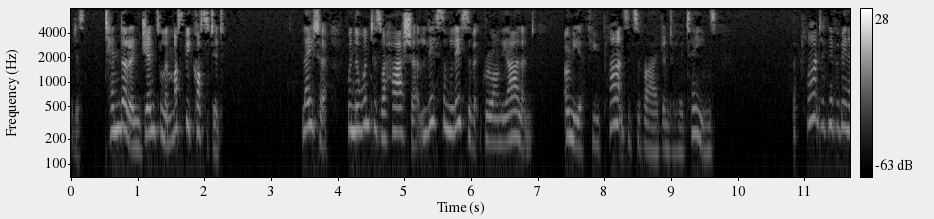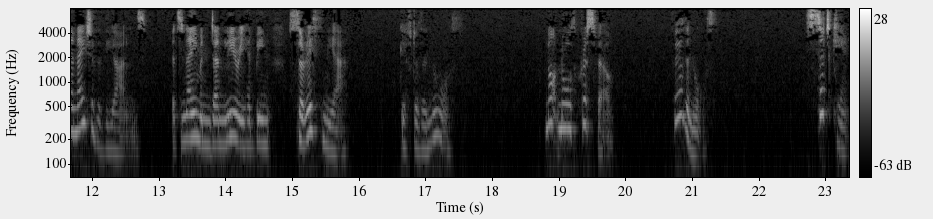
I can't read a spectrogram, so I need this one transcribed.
It is tender and gentle and must be cosseted. Later, when the winters were harsher, less and less of it grew on the island. Only a few plants had survived into her teens. The plant had never been a native of the islands. Its name in Dunleary had been Cerethnia, gift of the north. Not North Crisfell, further north. Sitkin!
